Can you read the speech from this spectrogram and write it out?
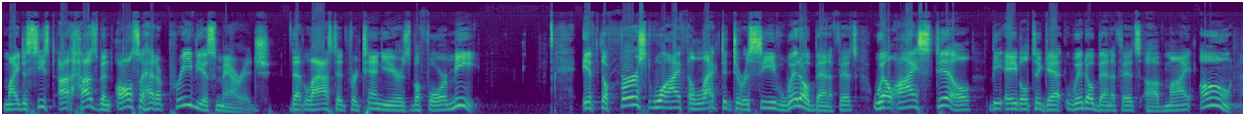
my deceased uh, husband also had a previous marriage that lasted for 10 years before me. If the first wife elected to receive widow benefits, will I still be able to get widow benefits of my own?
